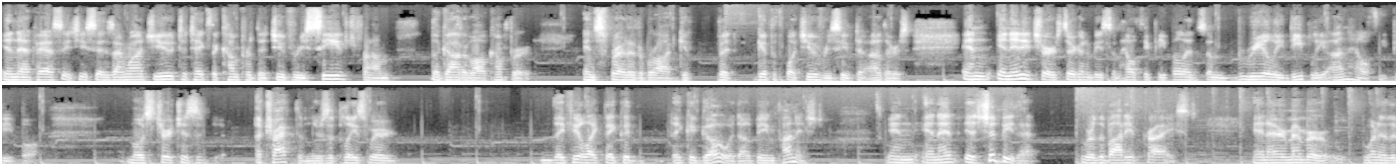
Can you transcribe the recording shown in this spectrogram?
in that passage, he says, I want you to take the comfort that you've received from the God of all comfort and spread it abroad. Give it, give it what you've received to others. And in any church, there are going to be some healthy people and some really deeply unhealthy people. Most churches attract them. There's a place where they feel like they could they could go without being punished, and and it, it should be that we're the body of Christ. And I remember one of the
